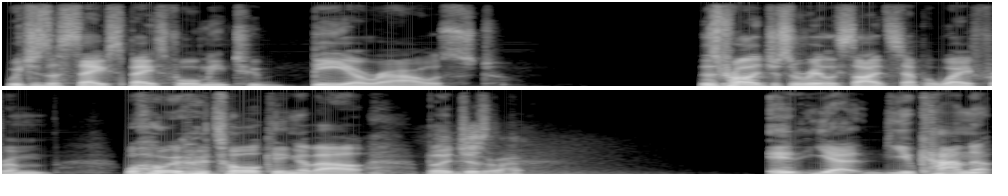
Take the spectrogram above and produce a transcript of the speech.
which is a safe space for me to be aroused. This is probably just a really sidestep away from what we were talking about, but just. It yeah you can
